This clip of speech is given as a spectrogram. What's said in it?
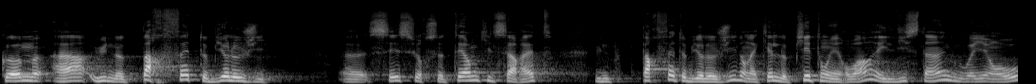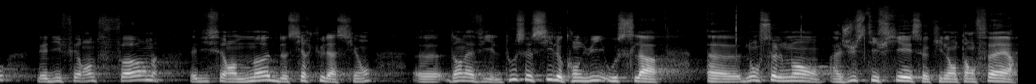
comme à une parfaite biologie. Euh, c'est sur ce terme qu'il s'arrête, une parfaite biologie dans laquelle le piéton est roi, et il distingue, vous voyez en haut, les différentes formes, les différents modes de circulation dans la ville. Tout ceci le conduit ou cela euh, non seulement à justifier ce qu'il entend faire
